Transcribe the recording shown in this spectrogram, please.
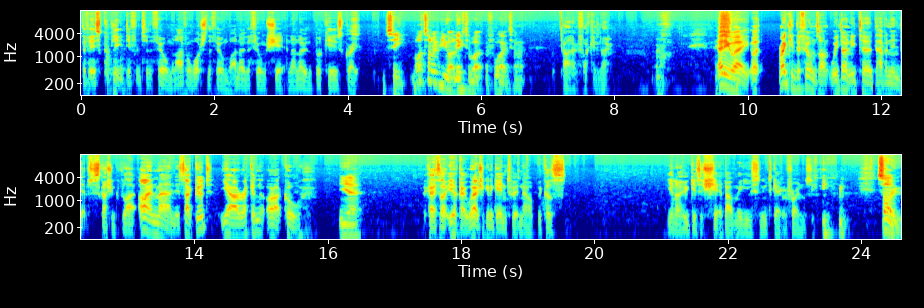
The- It's completely different to the film, and I haven't watched the film, but I know the film's shit, and I know the book is great. see. What time have you got to leave to work before work tonight? I don't fucking know. Let's Anyway, uh, ranking the films, aren't we? Don't need to have an in-depth discussion. Like Iron Man, is that good? Yeah, I reckon. All right, cool. yeah. Okay, so yeah, okay, we're actually going to get into it now because you know who gives a shit about me listening to Game of Thrones? So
